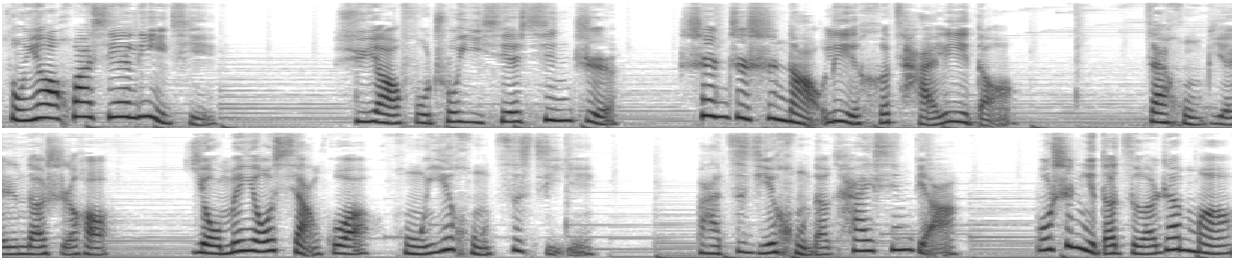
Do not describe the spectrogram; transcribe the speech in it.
总要花些力气，需要付出一些心智。甚至是脑力和财力等，在哄别人的时候，有没有想过哄一哄自己，把自己哄得开心点儿，不是你的责任吗？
